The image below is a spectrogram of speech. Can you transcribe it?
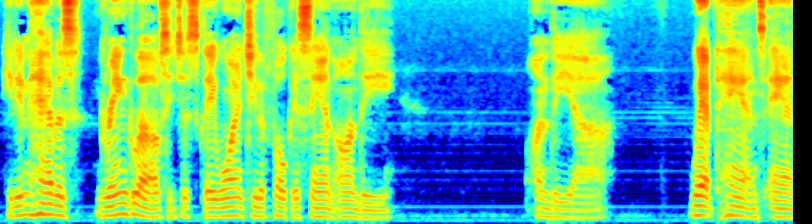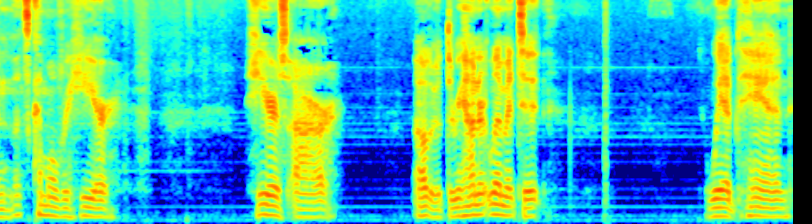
He didn't have his green gloves. He just they wanted you to focus in on the on the uh, webbed hands. And let's come over here. Here's our other 300 limited webbed hand.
